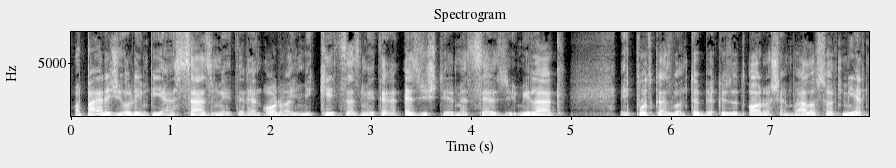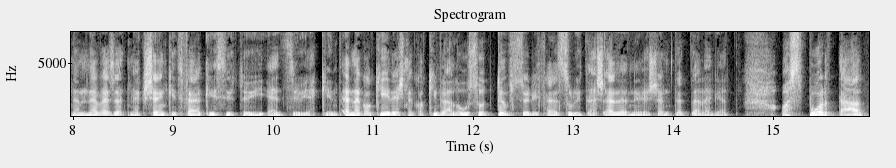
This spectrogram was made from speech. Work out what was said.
A Párizsi olimpián 100 méteren arany, míg 200 méteren ezüstérmet szerző Milák egy podcastban többek között arra sem válaszolt, miért nem nevezett meg senkit felkészítői edzőjeként. Ennek a kérésnek a kiváló úszó többszöri felszólítás ellenére sem tett eleget. A sportál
